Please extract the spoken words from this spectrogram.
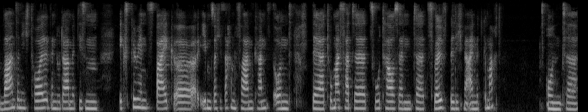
wahnsinnig toll, wenn du da mit diesem Experience-Bike äh, eben solche Sachen fahren kannst. Und der Thomas hatte 2012, bilde ich mir ein, mitgemacht und äh,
